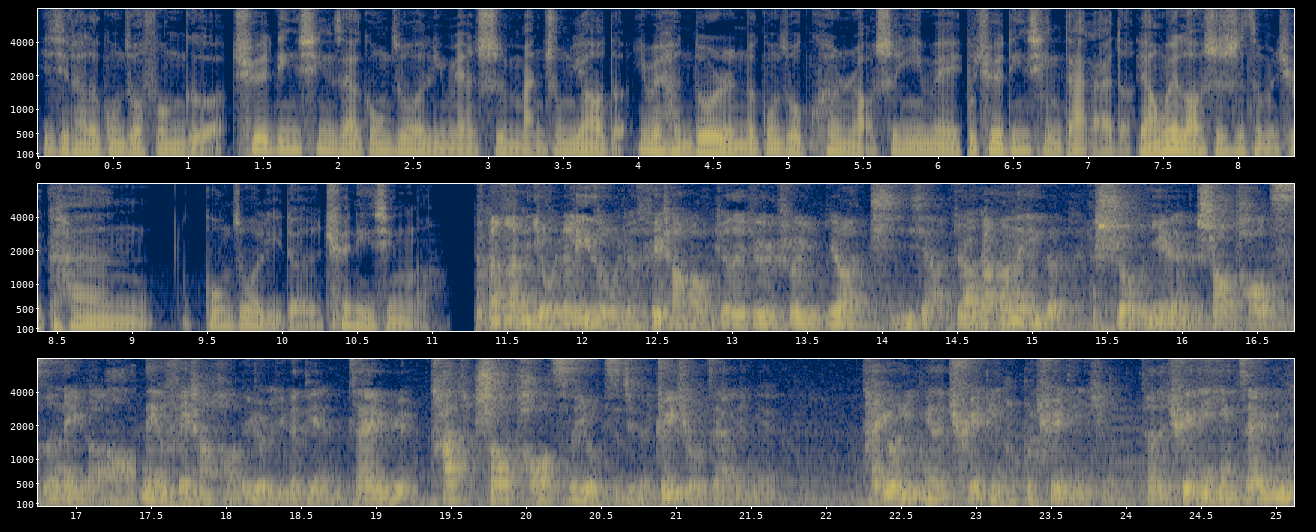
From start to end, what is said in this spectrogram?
以及他的工作风格。确定性在工作里面是蛮重要的，因为很多人的工作困扰是因为不确定性带来的。两位老师是怎么去看工作里的确定性呢？刚刚有一个例子，我觉得非常好，我觉得就是说有必要提一下，就是刚刚那个手艺人烧陶瓷的那个啊，那个非常好的有一个点在于，他烧陶瓷有自己的追求在里面。它有里面的确定和不确定性，它的确定性在于你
